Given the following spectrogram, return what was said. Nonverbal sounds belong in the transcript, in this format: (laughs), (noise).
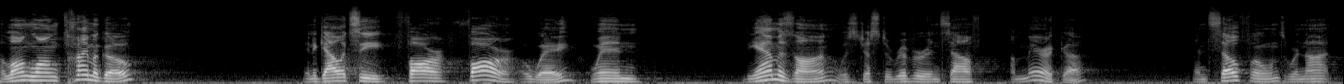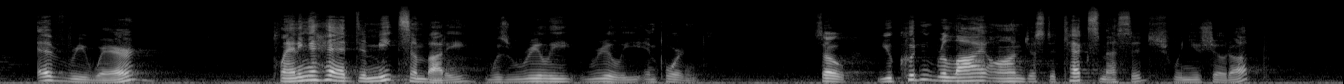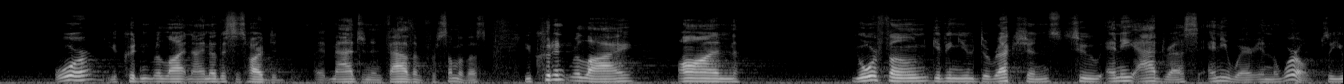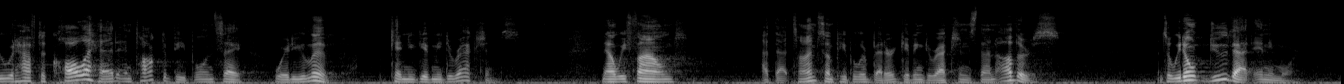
a long, long time ago, in a galaxy far, far away, when the Amazon was just a river in South America and cell phones were not everywhere, planning ahead to meet somebody was really, really important. So you couldn't rely on just a text message when you showed up, or you couldn't rely, and I know this is hard to imagine and fathom for some of us, you couldn't rely on your phone giving you directions to any address anywhere in the world. So you would have to call ahead and talk to people and say, Where do you live? Can you give me directions? Now, we found at that time some people are better at giving directions than others. And so we don't do that anymore.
